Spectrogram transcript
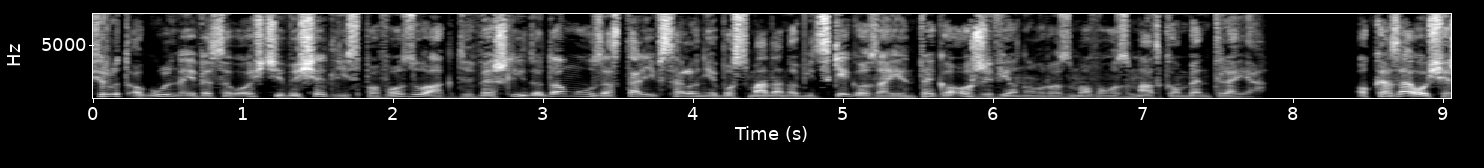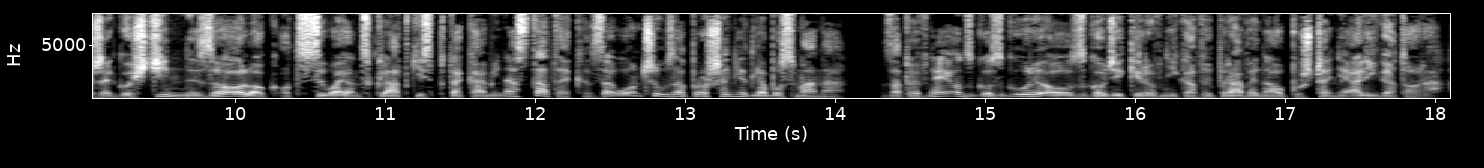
Wśród ogólnej wesołości wysiedli z powozu, a gdy weszli do domu, zastali w salonie Bosmana Nowickiego zajętego ożywioną rozmową z matką Bentleya. Okazało się, że gościnny zoolog, odsyłając klatki z ptakami na statek, załączył zaproszenie dla Bosmana, zapewniając go z góry o zgodzie kierownika wyprawy na opuszczenie aligatora.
